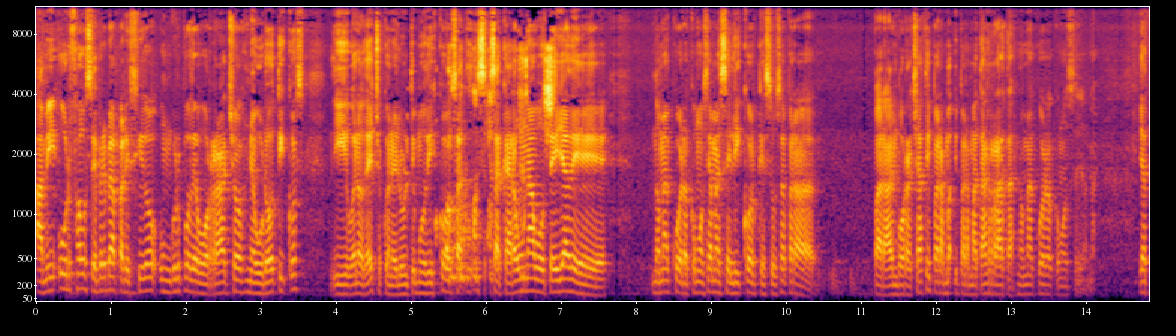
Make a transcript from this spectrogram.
a mí Urfau siempre me ha parecido un grupo de borrachos neuróticos y bueno, de hecho con el último disco sacaron una botella de, no me acuerdo cómo se llama ese licor que se usa para, para emborracharte y para, y para matar ratas, no me acuerdo cómo se llama. Ya,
